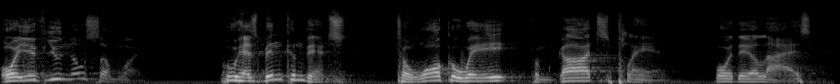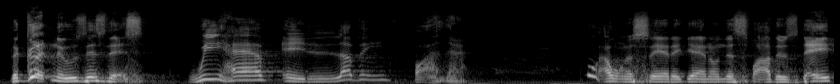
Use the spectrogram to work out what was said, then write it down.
or if you know someone who has been convinced to walk away from God's plan for their lives, the good news is this we have a loving Father. Ooh, I want to say it again on this Father's Day.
